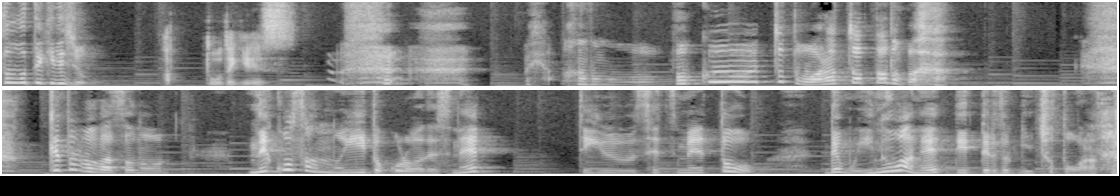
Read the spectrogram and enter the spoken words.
倒的でしょ圧倒的です。いや、あのー僕、ちょっと笑っちゃったのが、ケトバがその、猫さんのいいところはですねっていう説明と、でも犬はねって言ってる時にちょっと笑った。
